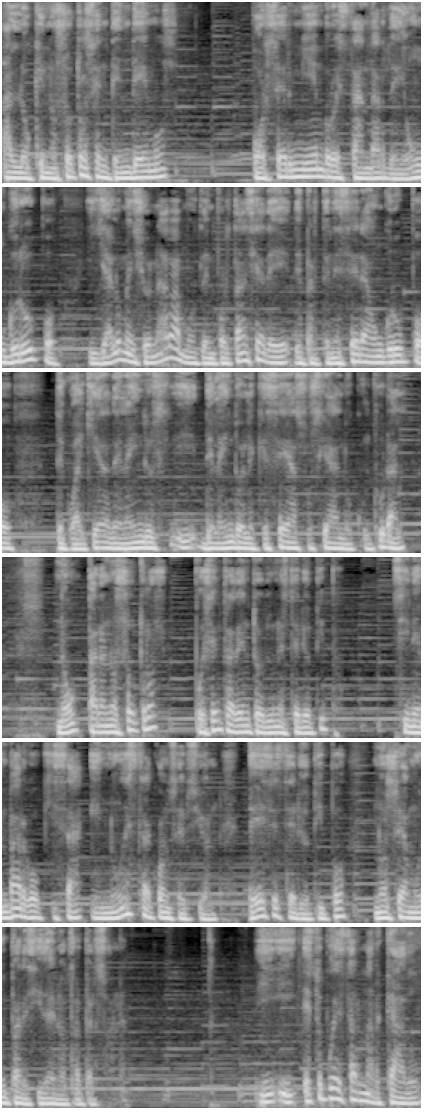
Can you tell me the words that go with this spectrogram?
a lo que nosotros entendemos por ser miembro estándar de un grupo. Y ya lo mencionábamos, la importancia de, pertenecer a un grupo de cualquiera de la, de la índole que sea social o cultural, ¿no? Para nosotros, pues entra dentro de un estereotipo. Sin embargo, quizá en nuestra concepción de ese estereotipo no sea muy parecida en otra persona. Y, esto puede estar marcado,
